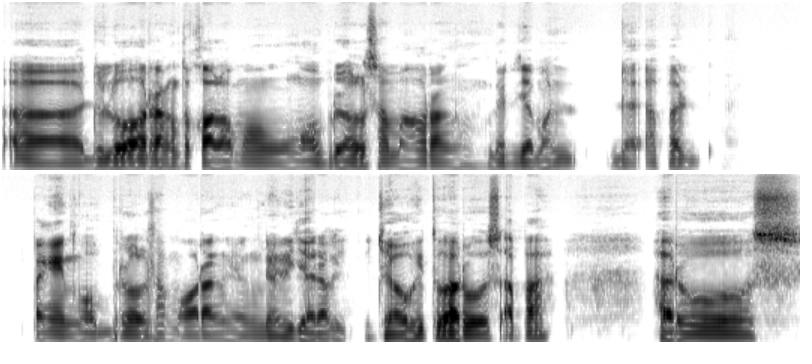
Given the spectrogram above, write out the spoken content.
Uh, dulu orang tuh kalau mau ngobrol sama orang dari zaman da, apa pengen ngobrol sama orang yang dari jarak jauh itu harus apa? Harus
